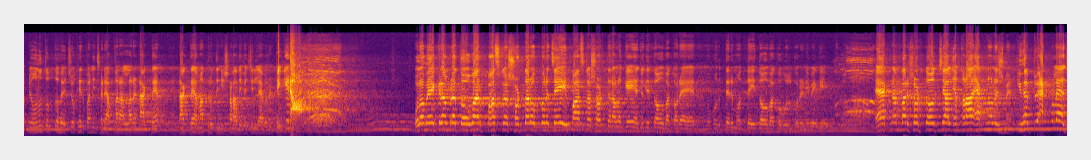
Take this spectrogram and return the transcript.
আপনি অনুতপ্ত হয়ে চোখের পানি ছেড়ে আপনার আল্লাহরে ডাক দেন, ডাক দেয়া মাত্র তিনি সাড়া দেবে, চিল্লায় বলেন, ঠিক কি না? ওলামা একরামরা তওবার পাঁচটা শর্ত আরোপ করেছে। এই পাঁচটা শর্তের আলোকে যদি তওবা করেন, মুহূর্তের মধ্যেই তওবা কবুল করে নেবে কে? এক নাম্বার শর্ত হচ্ছে আল ইকরা acknowledgement you have to acknowledge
